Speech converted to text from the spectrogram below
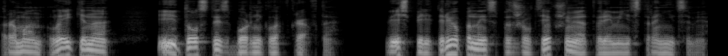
роман Лейкина и толстый сборник Лавкрафта. Весь перетрепанный, с пожелтевшими от времени страницами.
